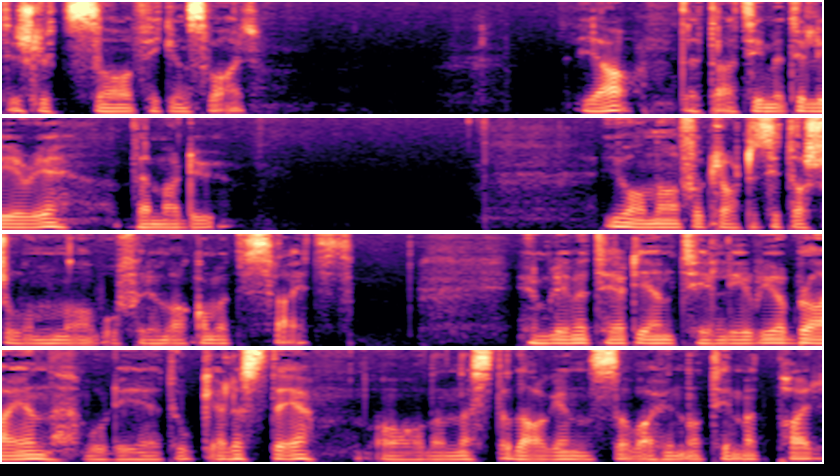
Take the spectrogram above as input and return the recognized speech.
Til slutt så fikk hun svar. Ja, dette er Timothy Leary, hvem er du? Johanna forklarte situasjonen og hvorfor hun var kommet til Sveits. Hun ble invitert hjem til Leary og Brian, hvor de tok LSD, og den neste dagen så var hun og Tim et par.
